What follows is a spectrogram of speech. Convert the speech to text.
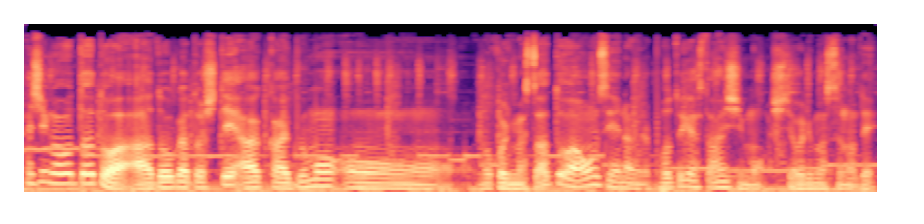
配信が終わった後は動画としてアーカイブも残ります。あとは音声のみのポッドキャスト配信もしておりますので、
